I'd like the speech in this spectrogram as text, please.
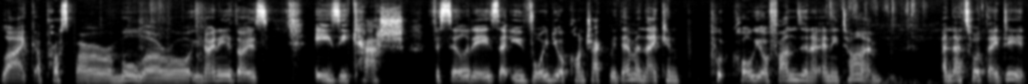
like a Prospa or a Moula or you know any of those easy cash facilities that you void your contract with them and they can put call your funds in at any time. And that's what they did.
